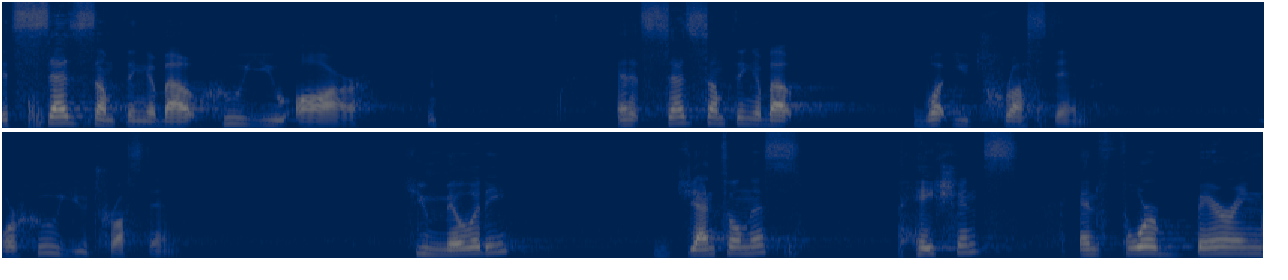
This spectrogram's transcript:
It says something about who you are, and it says something about what you trust in or who you trust in. Humility, gentleness, patience, and forbearing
